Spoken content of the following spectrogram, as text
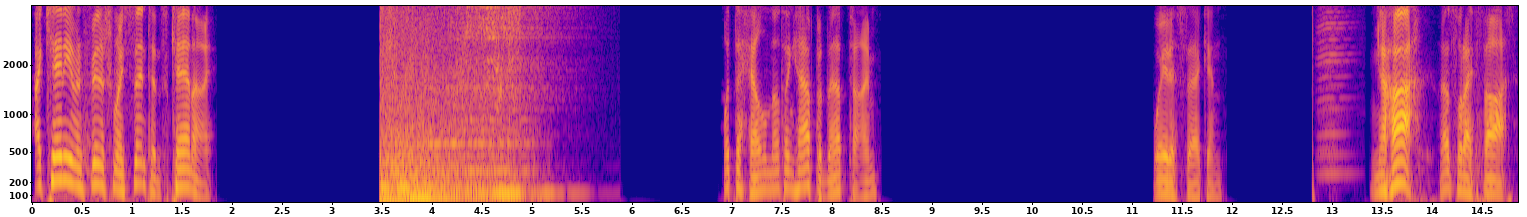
I can't even finish my sentence, can I? What the hell? Nothing happened that time. Wait a second. Aha! That's what I thought.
